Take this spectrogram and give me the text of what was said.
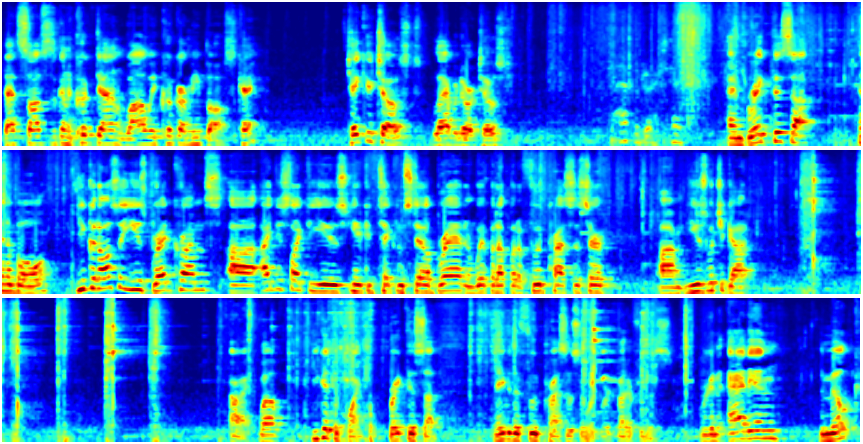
That sauce is going to cook down while we cook our meatballs, okay? Take your toast, Labrador toast, Labrador toast. and break this up in a bowl. You could also use breadcrumbs. Uh, I just like to use, you could take some stale bread and whip it up with a food processor. Um, use what you got. All right, well, you get the point. Break this up. Maybe the food processor would work better for this. We're gonna add in the milk.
